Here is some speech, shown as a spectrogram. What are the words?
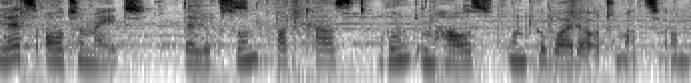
Let's Automate, der Luxon-Podcast rund um Haus- und Gebäudeautomation.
